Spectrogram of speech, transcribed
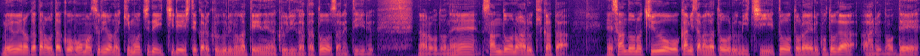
目上の方のお宅を訪問するような気持ちで一礼してからくぐるのが丁寧なくぐり方とされている。なるほどね。参道の歩き方。参道の中央を神様が通る道と捉えることがあるので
